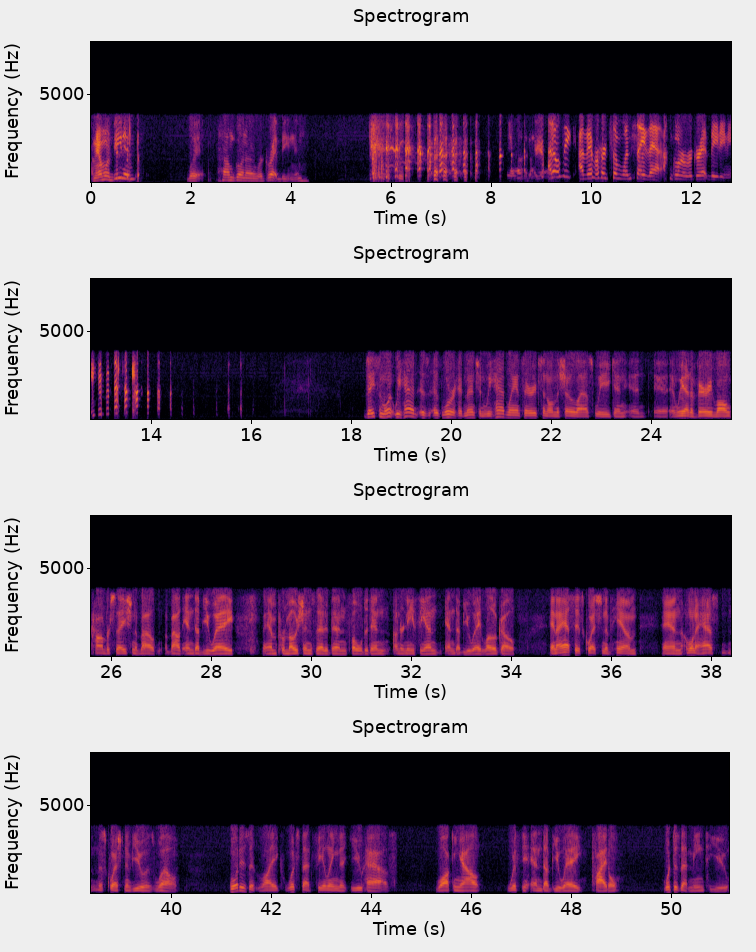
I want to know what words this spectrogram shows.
I mean I'm gonna beat him, but I'm gonna regret beating him. I don't think I've ever heard someone say that. I'm going to regret beating him. Jason, what we had, as as Laura had mentioned, we had Lance Erickson on the show last week, and and and we had a very long conversation about about NWA and promotions that had been folded in underneath the N, NWA logo. And I asked this question of him, and I want to ask this question of you as well. What is it like? What's that feeling that you have walking out with the NWA title. What does that mean to you?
